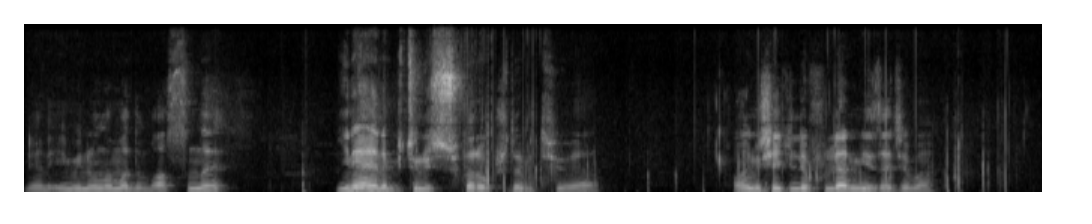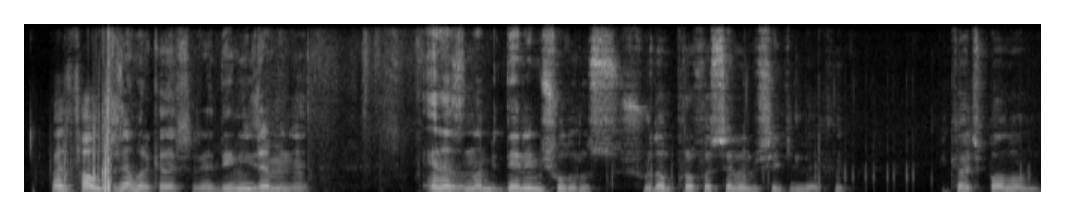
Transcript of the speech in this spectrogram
Yani emin olamadım. Aslında yine yani bütün iş süper okçuda bitiyor ya. Aynı şekilde fuller miyiz acaba? Ben saldıracağım arkadaşlar ya. Deneyeceğim yine. En azından bir denemiş oluruz. Şuradan profesyonel bir şekilde birkaç balon,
